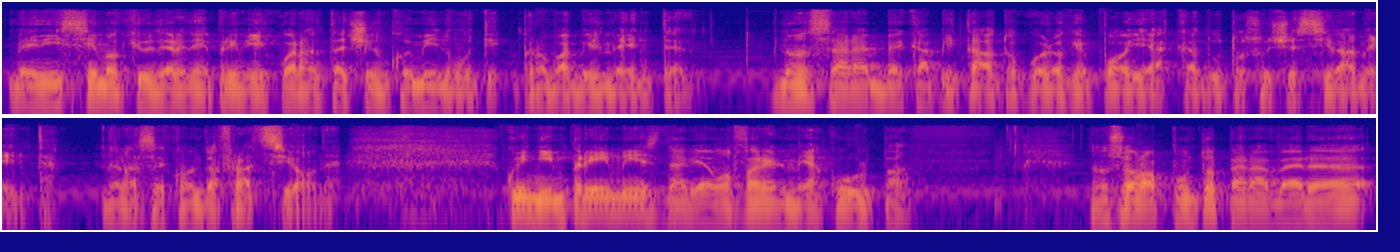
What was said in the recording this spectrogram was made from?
benissimo chiudere nei primi 45 minuti, probabilmente non sarebbe capitato quello che poi è accaduto successivamente, nella seconda frazione. Quindi in primis dobbiamo fare il mea culpa, non solo appunto per aver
